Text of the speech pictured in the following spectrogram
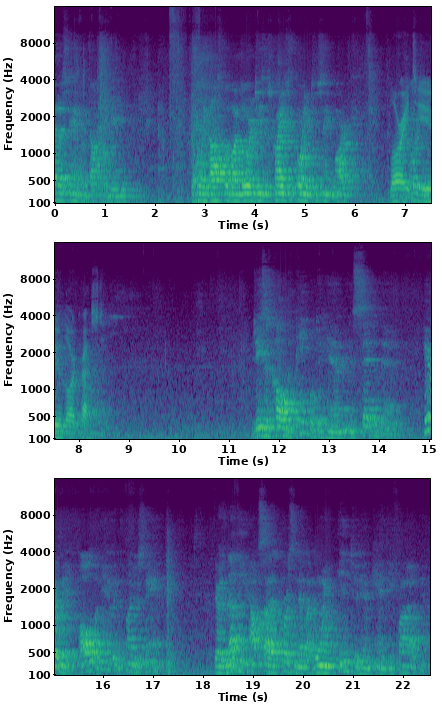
Let us stand for the gospel reading. The Holy Gospel of our Lord Jesus Christ according to St. Mark. Glory to you, Lord Christ. Jesus called the people to him and said to them, Hear me, all of you, and understand. There is nothing outside a person that by going into him can defile him.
